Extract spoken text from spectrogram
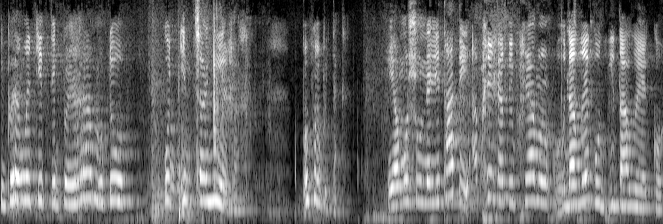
І прилетіти прямо до кондиціонера. Попробуй так. Я можу не літати, а приїхати прямо далеко і далеко.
